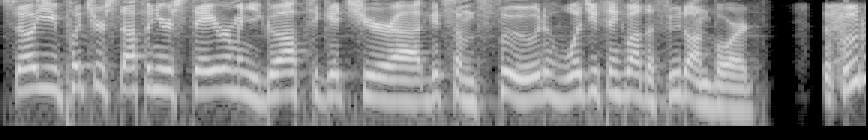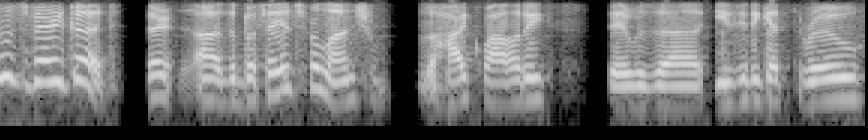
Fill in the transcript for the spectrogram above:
So you put your stuff in your stateroom and you go out to get your uh, get some food. What do you think about the food on board? The food was very good. There, uh, the buffets for lunch, high quality. It was uh, easy to get through.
